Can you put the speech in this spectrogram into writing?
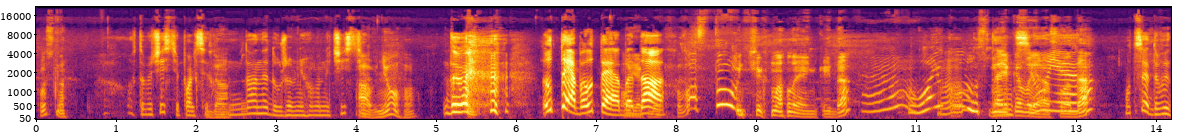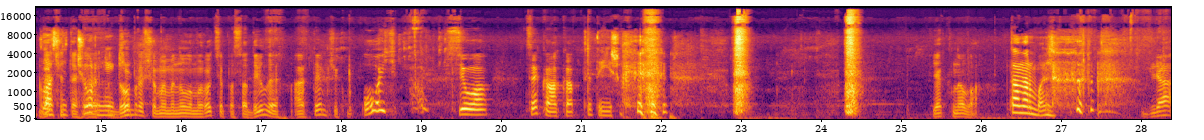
Вкусно? В тебе чисті пальці? Да. да не дуже в нього вони чисті. А, в нього? Диви. У тебе, у тебе, Ой, да. Хвостунчик маленький, да? Ой, вкусно, яке танцює. виросло, да? Оце диви, класні Бачите, чорні. Добре, що ми минулому році посадили Артемчик. Ой, все, це кака. Це ти їш. Як нова. Та нормально. Для,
